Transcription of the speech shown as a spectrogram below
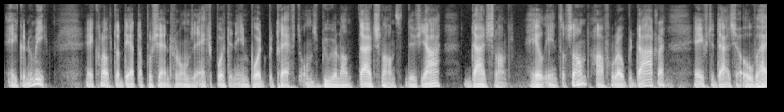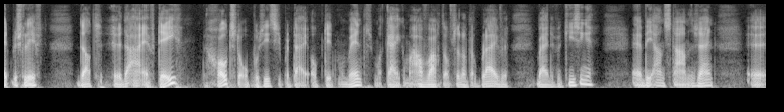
economie. Ik geloof dat 30% van onze export en import betreft ons buurland Duitsland. Dus ja, Duitsland. Heel interessant. Afgelopen dagen heeft de Duitse overheid beslist dat eh, de AFD, de grootste oppositiepartij op dit moment, maar kijken, maar afwachten of ze dat ook blijven bij de verkiezingen eh, die aanstaande zijn, eh,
